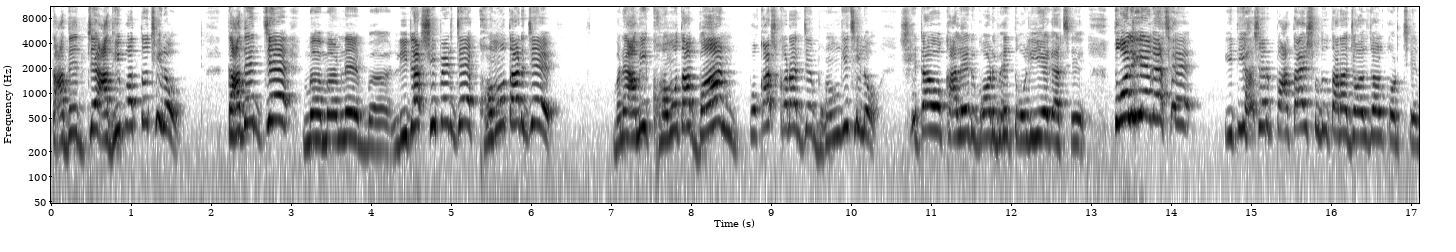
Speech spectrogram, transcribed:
তাদের যে আধিপত্য ছিল তাদের যে মানে লিডারশিপের যে ক্ষমতার যে মানে আমি ক্ষমতা বান প্রকাশ করার যে ভঙ্গি ছিল, সেটাও কালের গর্ভে তলিয়ে গেছে। তলিয়ে গেছে! ইতিহাসের পাতায় শুধু তারা জল জল করছেন।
